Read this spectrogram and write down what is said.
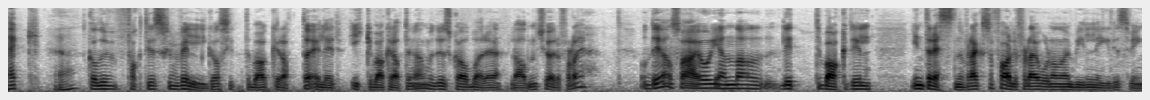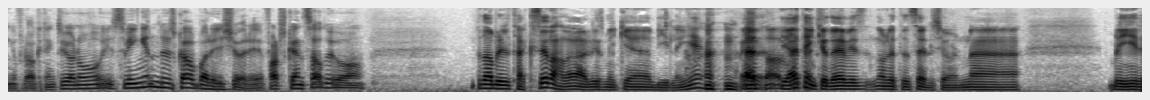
heck? Ja. Skal du faktisk velge å sitte bak rattet, eller ikke bak rattet engang, men du skal bare la den kjøre for deg? Og det altså er jo igjen da litt tilbake til interessene. For det er ikke så farlig for deg hvordan den bilen ligger i svingen, for du har ikke tenkt å gjøre noe i svingen. Du skal bare kjøre i fartsgrensa, du. og men da blir det taxi, da. Da er det liksom ikke bil lenger. Jeg, jeg tenker jo det hvis, når dette selvkjørende blir,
